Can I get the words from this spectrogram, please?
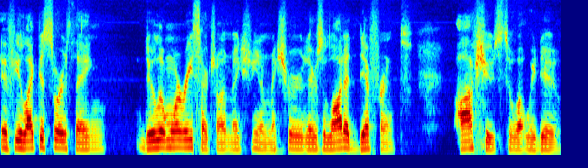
if you like this sort of thing, do a little more research on it. Make sure you know make sure there's a lot of different offshoots to what we do.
